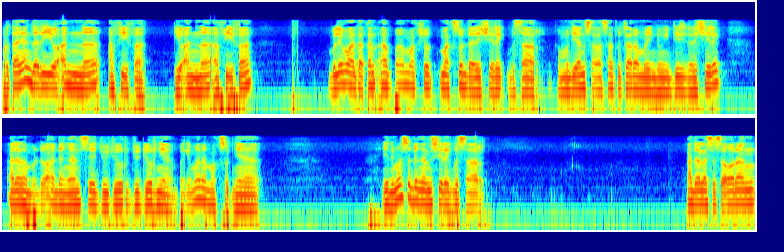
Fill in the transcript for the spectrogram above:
Pertanyaan dari Yoanna Afifa. Yoanna Afifa Beliau mengatakan apa maksud maksud dari syirik besar. Kemudian salah satu cara melindungi diri dari syirik adalah berdoa dengan sejujur-jujurnya. Bagaimana maksudnya? Yang dimaksud dengan syirik besar adalah seseorang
